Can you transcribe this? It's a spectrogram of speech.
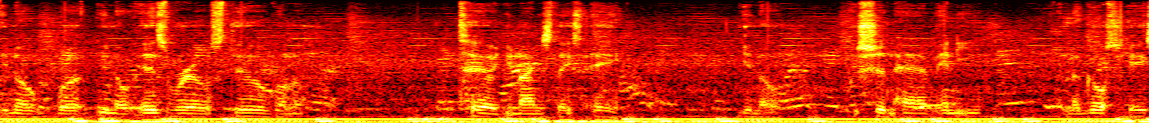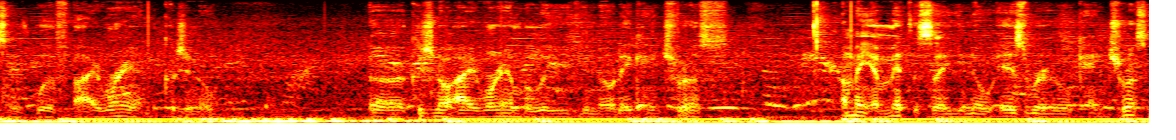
you know, but, you know, Israel still gonna tell United States, hey, you know, we shouldn't have any negotiations with Iran because, you know, because uh, you know Iran believe you know they can't trust I mean, I meant to say, you know, Israel can't trust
